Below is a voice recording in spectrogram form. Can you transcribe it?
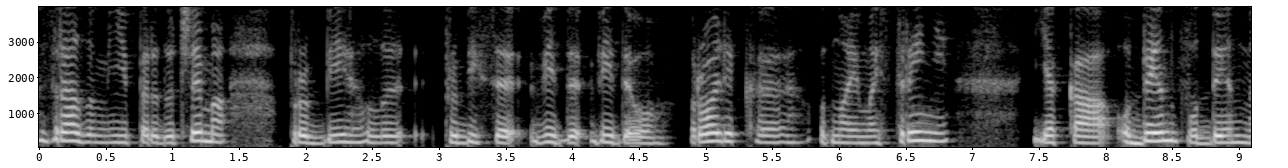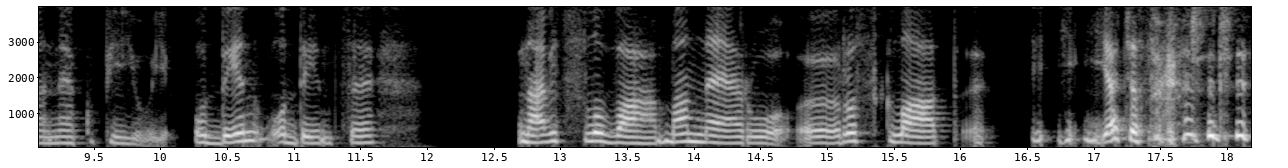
зразу мені перед очима пробігли, пробігся від, відеоролик е, одної майстрині, яка один в один мене копіює. Один в один. Це навіть слова, манеру, е, розклад. Я, чесно кажучи,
